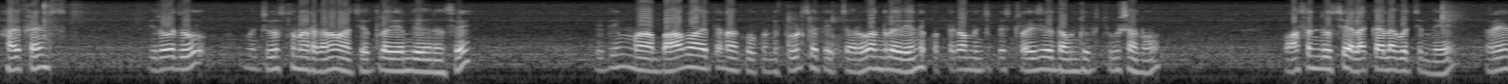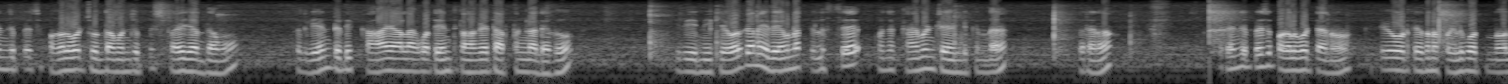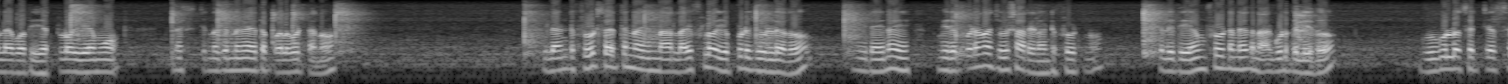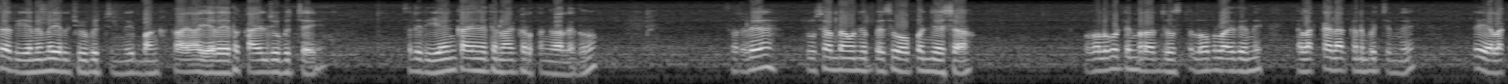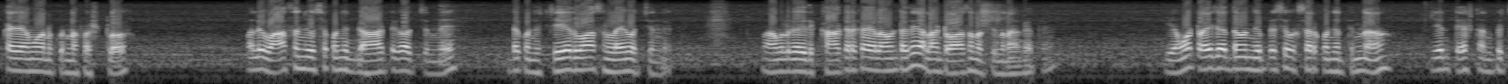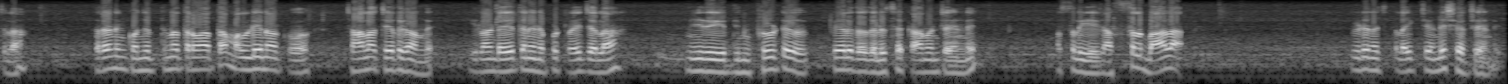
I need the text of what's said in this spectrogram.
Hi friends ఈరోజు మీరు చూస్తున్నారు కదా నా చేతిలో ఏంది అనేసి. ఇది మా బాబా అయితే నాకు కొన్ని ఫ్రూట్స్ అయితే ఇచ్చారు. అందులో ఇదేంది కొత్తగా మంచి చెప్పేసి ట్రై చేద్దామని చెప్పి చూశాను. వాసన చూసి ఎలక్కాయలాగా వచ్చింది. సరే అని చెప్పేసి పగలగొట్టి చూద్దామని చెప్పేసి ట్రై చేద్దాము. అసలు ఏంటిది? కాయ లేకపోతే ఏంటి? నాకైతే అర్థం కాలేదు. ఇది మీకు ఎవరికైనా ఇది ఏమైనా తెలిస్తే కొంచెం కామెంట్ చేయండి కింద. సరేనా? సరే అని చెప్పేసి పగలగొట్టాను గట్టిగా కొడితే ఏదైనా పగిలిపోతుందో లేకపోతే ఎట్లో ఏమో అనేసి చిన్న చిన్నగా అయితే పగలగొట్టాను. ఇలాంటి ఫ్రూట్స్ అయితే నేను నా లైఫ్లో ఎప్పుడు చూడలేదు. మీరైనా మీరు ఎప్పుడైనా చూసారు ఇలాంటి ఫ్రూట్ను? అసలు ఇది ఏం ఫ్రూట్ అనేది నాకు కూడా తెలియదు గూగుల్లో సెర్చ్ చేస్తే అది ఎనిమిది వేలు చూపించింది. బంకకాయ ఏదేదో కాయలు చూపించాయి. అసలు ఇది ఏం కాయ అనేది నాకు అర్థం కాలేదు. సరే చూసేద్దామని చెప్పేసి ఓపెన్ చేశా. పగలగొట్టిన తర్వాత చూస్తే లోపల ఇదేంది? ఎలక్కాయలాగా కనిపించింది. అంటే ఎలక్కాయ ఏమో అనుకున్నా ఫస్ట్లో. మళ్ళీ వాసన చూస్తే కొంచెం ఘాటుగా వచ్చింది. అంటే కొంచెం చేదు వాసన లాగా వచ్చింది. మామూలుగా ఇది కాకరకాయ ఎలా ఉంటుంది? అలాంటి వాసన వచ్చింది నాకైతే. ఏమో ట్రై చేద్దామని చెప్పేసి ఒకసారి కొంచెం తిన్నా. ఏం టేస్ట్ అనిపించలే. సరే నేను కొంచెం తిన్న తర్వాత మళ్ళీ నాకు చాలా చేతుగా ఉంది. ఇలాంటి అయితే నేను ఎప్పుడు ట్రై చేయాలా. మీది దీని ఫ్రూట్ పేరు ఏదో తెలిస్తే కామెంట్ చేయండి. అసలు అస్సలు బాగా వీడియో నచ్చితే లైక్ చేయండి షేర్ చేయండి.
